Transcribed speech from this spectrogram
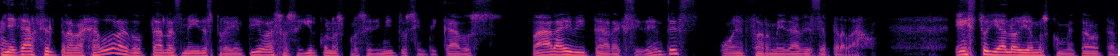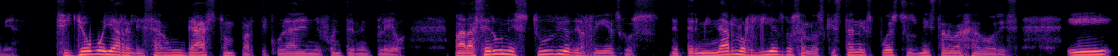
negarse al trabajador a adoptar las medidas preventivas o seguir con los procedimientos indicados para evitar accidentes o enfermedades de trabajo. Esto ya lo habíamos comentado también si yo voy a realizar un gasto en particular en mi fuente de empleo para hacer un estudio de riesgos, determinar los riesgos a los que están expuestos mis trabajadores y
